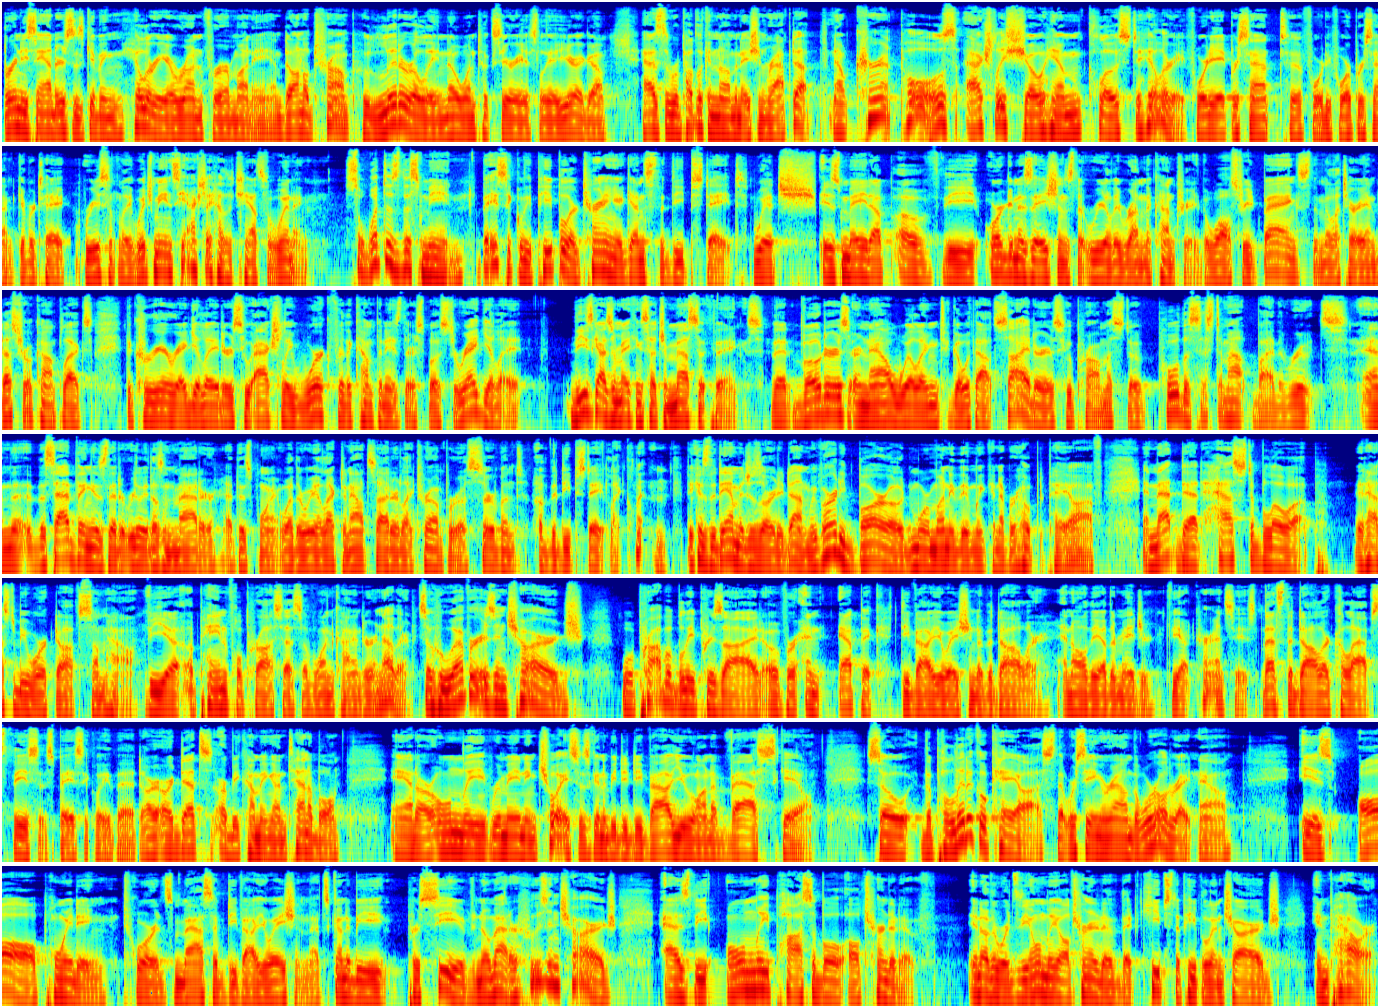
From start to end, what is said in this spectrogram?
Bernie Sanders is giving Hillary a run for her money, and Donald Trump, who literally no one took seriously a year ago, has the Republican nomination wrapped up. Now, current polls actually show him close to Hillary, 48% to 44%, give or take, recently, which means he actually has a chance of winning. So, what does this mean? Basically, people are turning against the deep state, which is made up of the organizations that really run the country the Wall Street banks, the military industrial complex, the career regulators who actually work for the companies they're supposed to regulate these guys are making such a mess of things that voters are now willing to go with outsiders who promise to pull the system out by the roots. And the, the, sad thing is that it really doesn't matter at this point whether we elect an outsider like Trump or a servant of the deep state like Clinton, because the damage is already done. We've already borrowed more money than we can ever hope to pay off. And that debt has to blow up It has to be worked off somehow via a painful process of one kind or another. So whoever is in charge will probably preside over an epic devaluation of the dollar and all the other major fiat currencies. That's the dollar collapse thesis, basically, that our, our debts are becoming untenable and our only remaining choice is going to be to devalue on a vast scale. So the political chaos that we're seeing around the world right now is all pointing towards massive devaluation. That's going to be perceived, no matter who's in charge, as the only possible alternative. In other words, the only alternative that keeps the people in charge in power.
